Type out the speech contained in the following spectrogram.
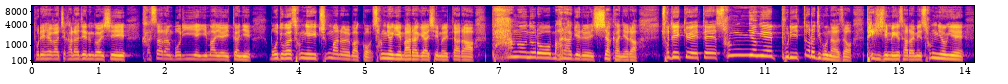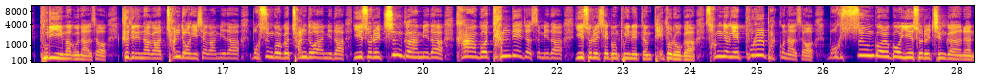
불의 해같이 갈라지는 것이 각 사람 머리에 임하여 있더니 모두가 성령이 충만을 받고 성령이 말하게 하심을 따라 방언으로 말하기를 시작하니라. 초대교회 때 성령의 불이 떨어지고 나서 120명의 사람이 성령의 불이 임하고 나서 그들이 나가 전도하기 시작합니다. 목숨 걸고 전도합니다. 예수를 증거합니다. 강하고 담대해졌습니다. 예수를 세 번 부인했던 베드로가 성령의 불을 받고 나서 목숨 걸고 예수를 증거하는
